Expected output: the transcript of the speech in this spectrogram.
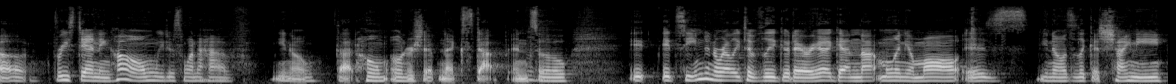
a freestanding home. We just want to have you know, that home ownership next step. And mm-hmm. so it, it seemed in a relatively good area. Again, that Millenia Mall is you know, it's like a shiny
